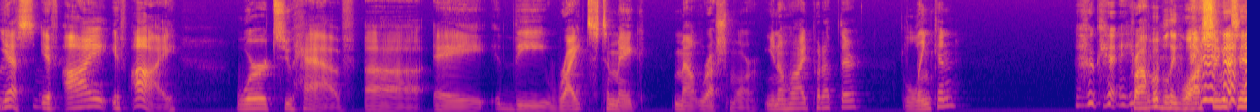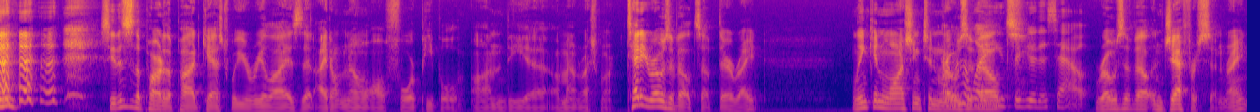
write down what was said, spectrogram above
yes if i if i were to have uh a the rights to make mount rushmore you know who i'd put up there lincoln okay, probably washington see this is the part of the podcast where you realize that i don't know all four people on the uh, on mount rushmore teddy roosevelt's up there right lincoln washington I'm gonna you roosevelt figure this out. roosevelt and jefferson right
